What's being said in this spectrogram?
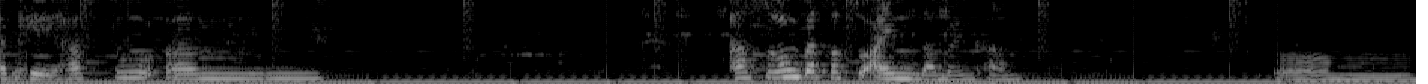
okay, hast du. Ähm, hast du irgendwas, was du einsammeln kannst? Ähm,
